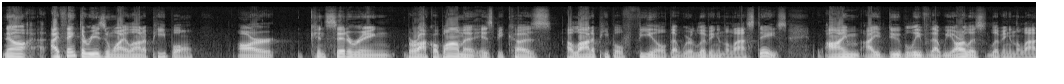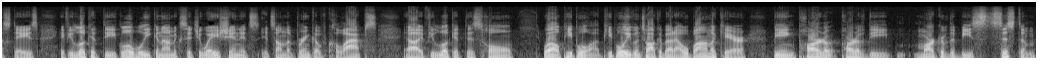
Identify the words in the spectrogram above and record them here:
Now, I- I think the reason why a lot of people are considering Barack Obama is because a lot of people feel that we're living in the last days. I'm I do believe that we are living in the last days. If you look at the global economic situation, it's it's on the brink of collapse. Uh, if you look at this whole Well, people uh, people even talk about Obamacare being part of part of the mark of the beast system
